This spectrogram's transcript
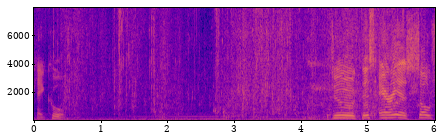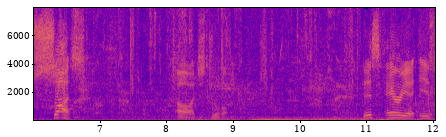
Okay, cool. Dude, this area is so sus. Oh, I just drooled on me. This area is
